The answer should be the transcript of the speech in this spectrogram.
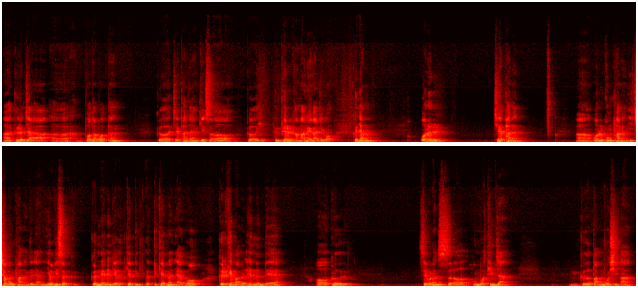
아, 그러자 어, 보다 못한 그 재판장께서 그 형편을 감안해 가지고 그냥 오늘 재판은 어, 오늘 공판은 2차 공판은 그냥 여기서 끝- 끝내는 게 어떻게 했느냐고 그렇게 말을 했는데 어 그 세브란스 홍보팀장 음, 그 박모 씨가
